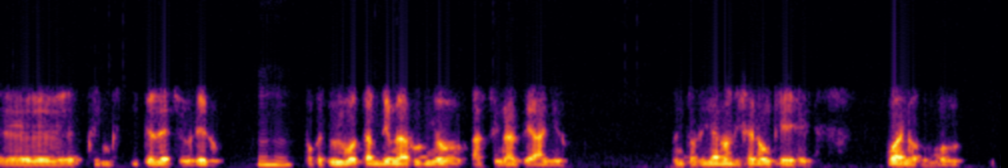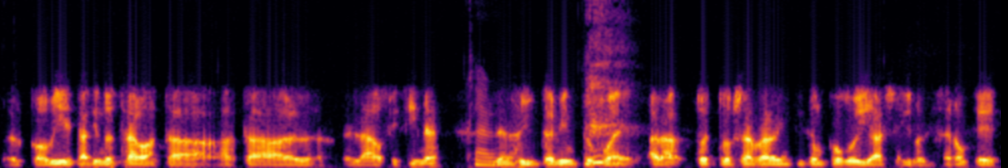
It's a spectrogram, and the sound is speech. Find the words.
eh, principios de febrero, porque tuvimos también una reunión al final de año. Entonces ya nos dijeron que, bueno, el COVID está haciendo estrago hasta hasta en la oficina del ayuntamiento, pues ahora todo esto se ralentiza un poco y así nos dijeron que,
